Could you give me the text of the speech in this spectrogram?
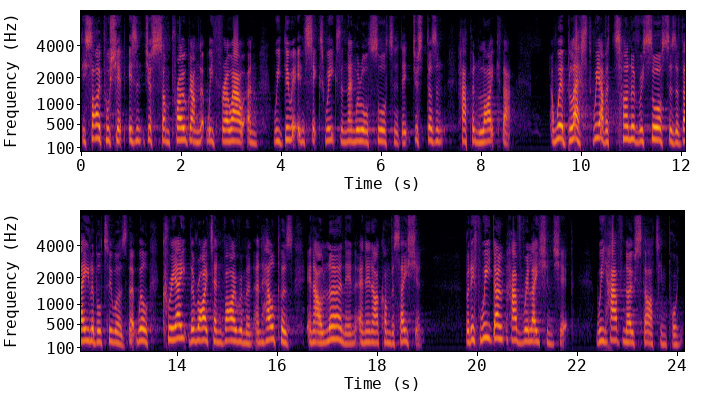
Discipleship isn't just some program that we throw out and we do it in six weeks and then we're all sorted. It just doesn't happen like that. And we're blessed. We have a ton of resources available to us that will create the right environment and help us in our learning and in our conversation. But if we don't have relationship, we have no starting point.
